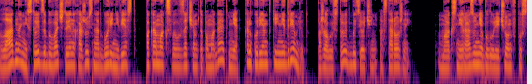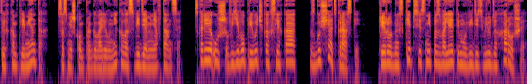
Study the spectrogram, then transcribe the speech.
Ладно, не стоит забывать, что я нахожусь на отборе невест. Пока Максвелл зачем-то помогает мне, конкурентки не дремлют. Пожалуй, стоит быть очень осторожной. Макс ни разу не был увлечен в пустых комплиментах, со смешком проговорил Николас, ведя меня в танце. Скорее уж в его привычках слегка сгущать краски. Природный скепсис не позволяет ему видеть в людях хорошее.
